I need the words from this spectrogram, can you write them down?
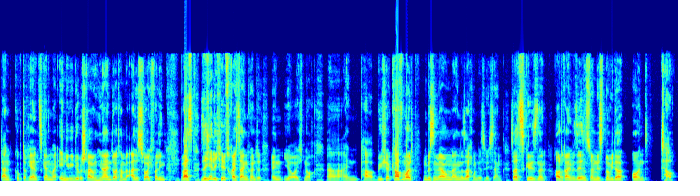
dann guckt doch jetzt gerne mal in die Videobeschreibung hinein. Dort haben wir alles für euch verlinkt, was sicherlich hilfreich sein könnte, wenn ihr euch noch äh, ein paar Bücher kaufen wollt. Ein bisschen Werbung in eigener Sache. Und jetzt würde ich sagen, soll es gewesen sein. Haut rein. Wir sehen uns beim nächsten Mal wieder und ciao.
